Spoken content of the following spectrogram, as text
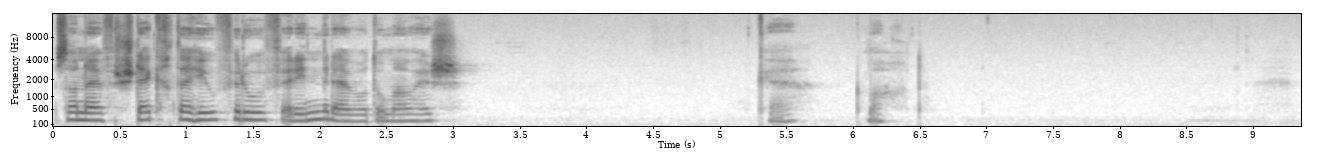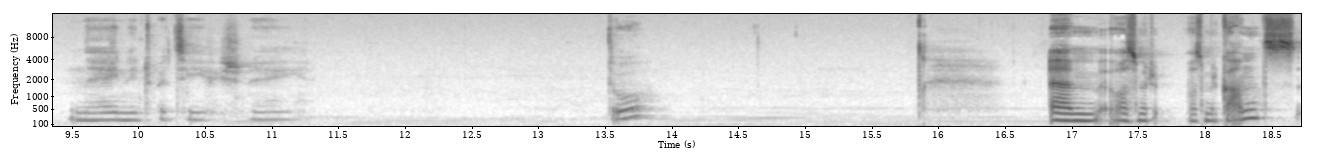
so einen versteckten Hilferuf erinnern, den du mal hast ge gemacht? Nein, nicht spezifisch, nein. Du? Ähm, was, mir, was mir ganz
